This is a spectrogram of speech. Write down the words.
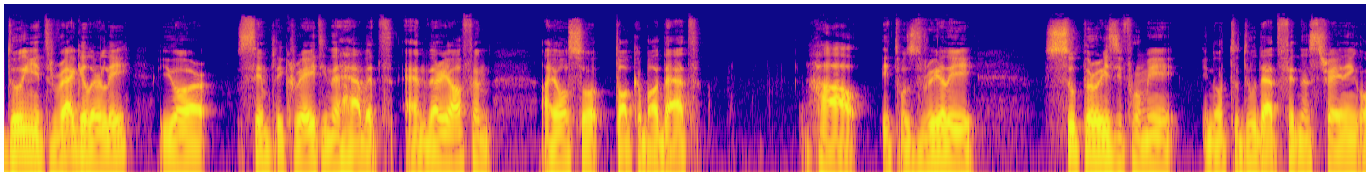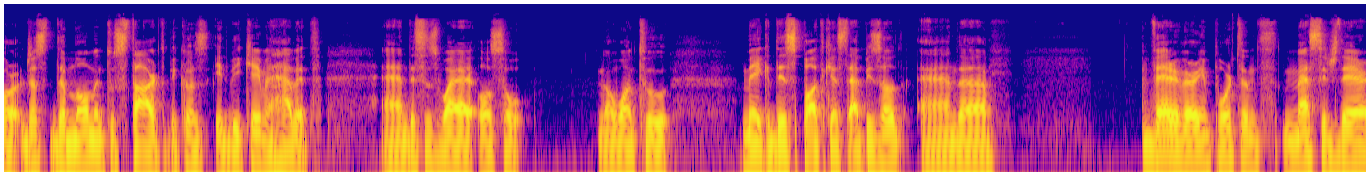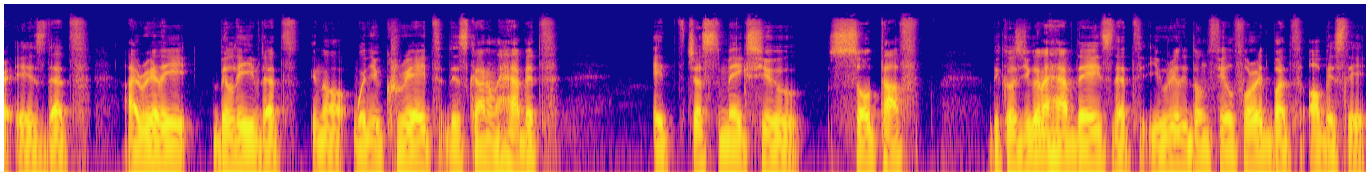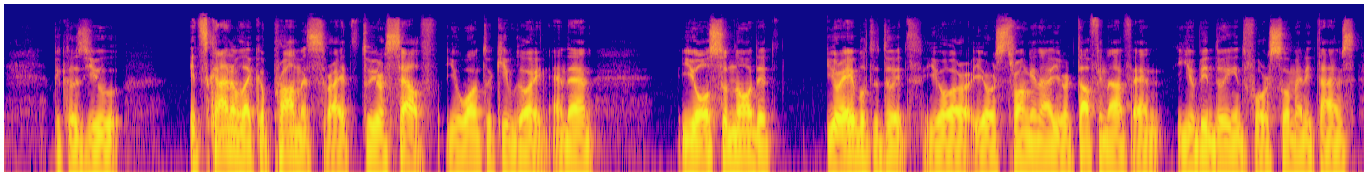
doing it regularly, you are simply creating a habit. And very often, I also talk about that how it was really super easy for me, you know, to do that fitness training or just the moment to start because it became a habit. And this is why I also, you know, want to make this podcast episode and. Uh, very very important message there is that I really believe that you know when you create this kind of habit it just makes you so tough because you're gonna have days that you really don't feel for it but obviously because you it's kind of like a promise right to yourself. You want to keep going. And then you also know that you're able to do it. You're you're strong enough you're tough enough and you've been doing it for so many times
